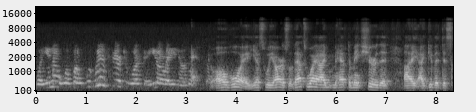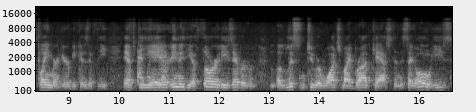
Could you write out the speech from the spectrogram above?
well, you know, well, well, we're in spiritual warfare. You already know that. So. Oh boy, yes we are. So that's why I have to make sure that I, I give a disclaimer here because if the FDA or any of the authorities ever listen to or watch my broadcast and they say, "Oh, he's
